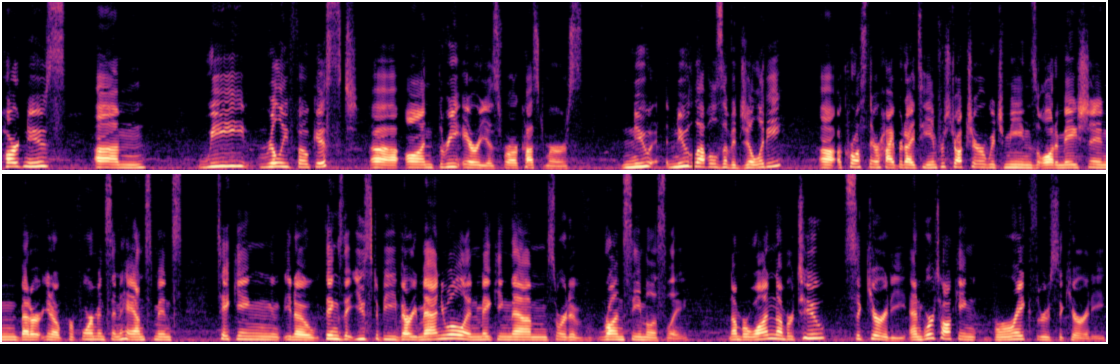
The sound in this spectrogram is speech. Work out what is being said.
hard news, um, we really focused uh, on three areas for our customers. New, new levels of agility uh, across their hybrid IT infrastructure, which means automation, better you know, performance enhancements, taking you know, things that used to be very manual and making them sort of run seamlessly. Number one, number two, security. And we're talking breakthrough security.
